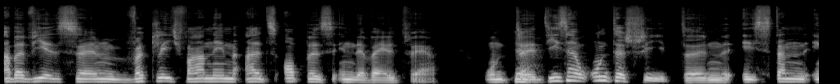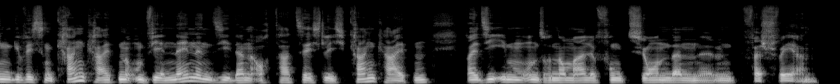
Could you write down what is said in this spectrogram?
aber wir es äh, wirklich wahrnehmen, als ob es in der Welt wäre. Und ja. äh, dieser Unterschied äh, ist dann in gewissen Krankheiten, und wir nennen sie dann auch tatsächlich Krankheiten, weil sie eben unsere normale Funktion dann äh, verschweren.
